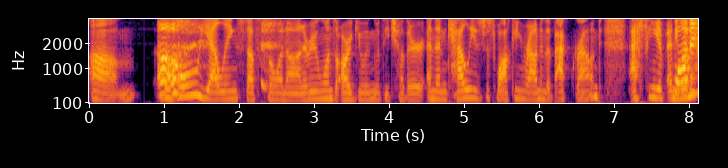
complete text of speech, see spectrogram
Um, the Oh. whole yelling stuff going on. Everyone's arguing with each other, and then Callie's just walking around in the background, asking if anyone Wanting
